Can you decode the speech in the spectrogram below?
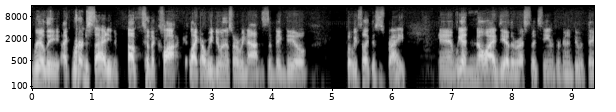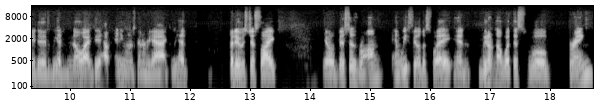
really, like, we're deciding up to the clock. Like, are we doing this or are we not? This is a big deal. But we feel like this is right. And we had no idea the rest of the teams were going to do what they did. We had no idea how anyone was going to react. We had, but it was just like, yo, this is wrong. And we feel this way. And we don't know what this will bring,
